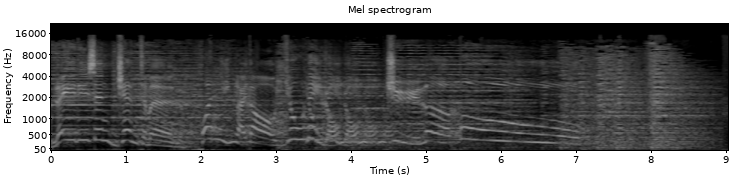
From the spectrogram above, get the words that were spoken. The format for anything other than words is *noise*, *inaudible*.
Ladies and gentlemen，欢迎来到优内容俱乐部。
